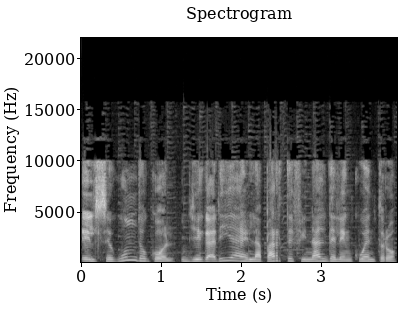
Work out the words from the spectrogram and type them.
El segundo gol llegaría en la parte final del encuentro,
